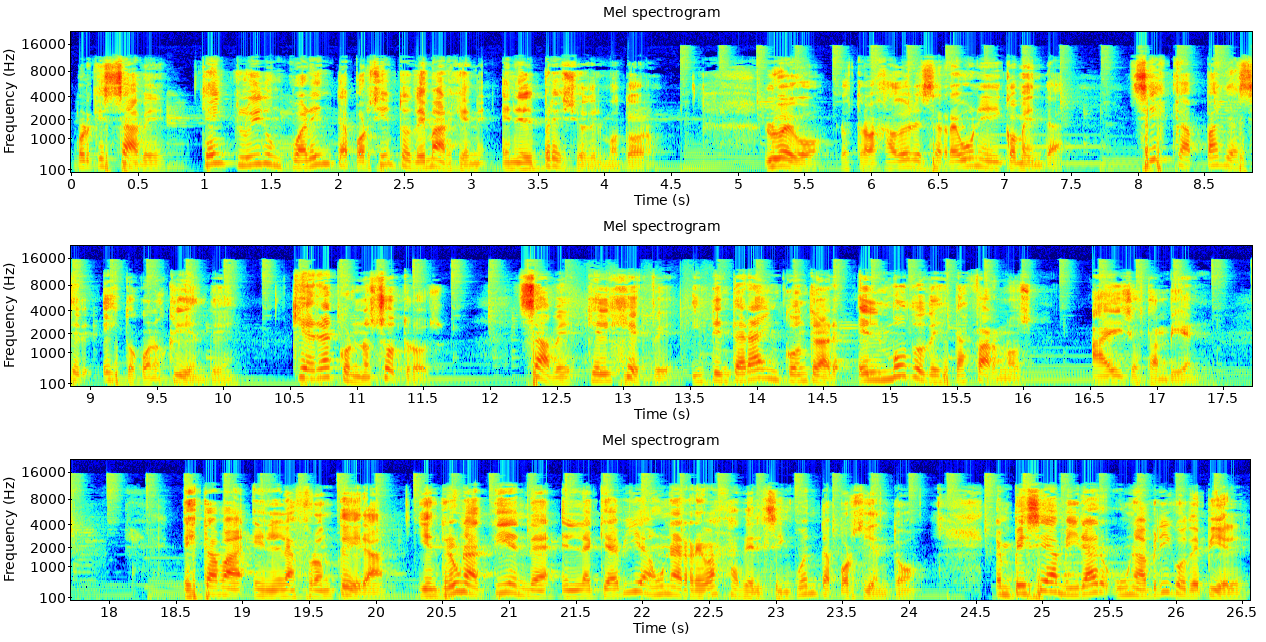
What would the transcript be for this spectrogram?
porque sabe que ha incluido un 40% de margen en el precio del motor. Luego, los trabajadores se reúnen y comentan, si es capaz de hacer esto con los clientes, ¿qué hará con nosotros? Sabe que el jefe intentará encontrar el modo de estafarnos a ellos también. Estaba en la frontera y entre una tienda en la que había una rebaja del 50%, empecé a mirar un abrigo de piel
